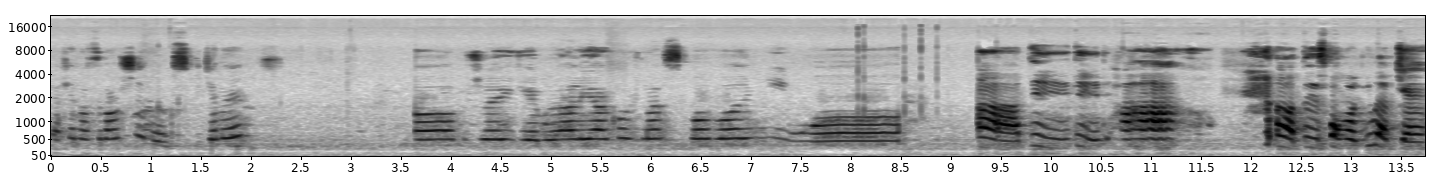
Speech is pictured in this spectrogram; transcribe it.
Ja się nazywam Szymuks. Idziemy? Dobrze, idziemy, ale jakoś nas spowolniło. A, ty, ty, ty, ha, ha, ha. A, ty, spowolniłem cię.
